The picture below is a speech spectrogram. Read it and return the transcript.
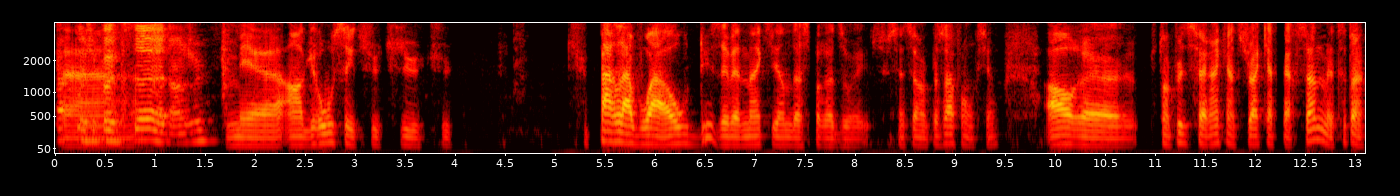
Ah, moi, j'ai pas Euh, vu ça dans le jeu. Mais euh, en gros, c'est tu, tu, tu, tu parles à voix haute des événements qui viennent de se produire. C'est c'est un peu ça la fonction. Or, euh, c'est un peu différent quand tu joues à quatre personnes, mais tu as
